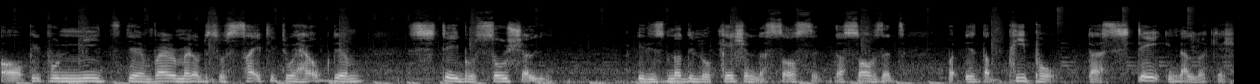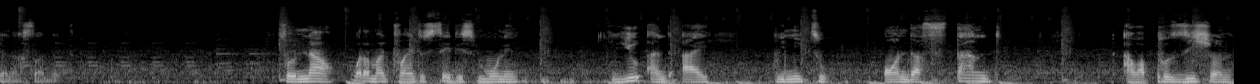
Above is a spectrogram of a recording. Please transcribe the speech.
or people need the environment of the society to help them stable socially, it is not the location that solves it, that solves it, but it's the people that stay in that location that solve it. So now, what am I trying to say this morning? You and I, we need to understand our position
